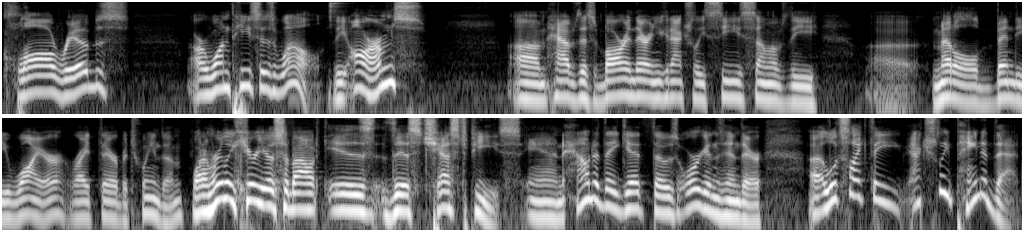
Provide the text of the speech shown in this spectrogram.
claw ribs are one piece as well. The arms um, have this bar in there, and you can actually see some of the uh, metal bendy wire right there between them. What I'm really curious about is this chest piece and how did they get those organs in there? Uh, it looks like they actually painted that.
